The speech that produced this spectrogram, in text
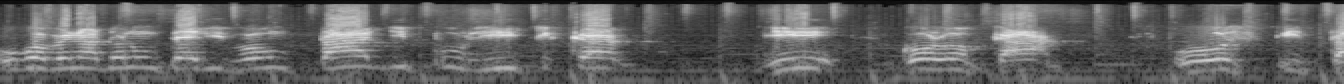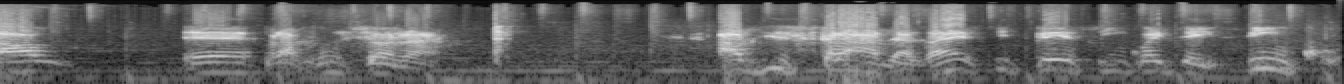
o governador não teve vontade política de colocar o hospital é, para funcionar. As estradas, a SP-55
